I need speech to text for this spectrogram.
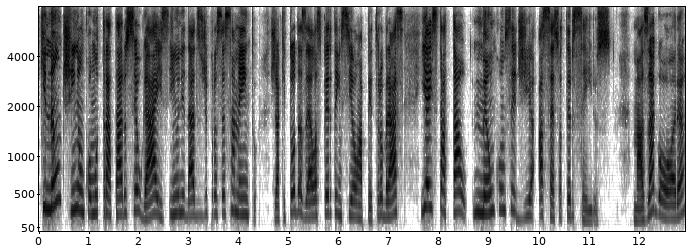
que não tinham como tratar o seu gás em unidades de processamento, já que todas elas pertenciam à Petrobras e a estatal não concedia acesso a terceiros. Mas agora,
